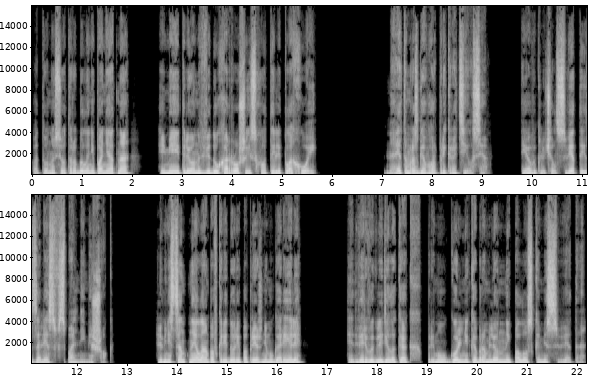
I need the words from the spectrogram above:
По тону Сётора было непонятно, имеет ли он в виду хороший исход или плохой. На этом разговор прекратился. Я выключил свет и залез в спальный мешок. Люминесцентные лампы в коридоре по-прежнему горели, и дверь выглядела как прямоугольник, обрамленный полосками света.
